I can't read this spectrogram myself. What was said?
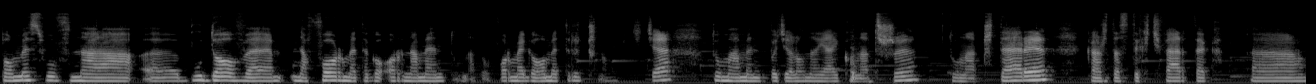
pomysłów na e, budowę, na formę tego ornamentu, na tą formę geometryczną. Widzicie? Tu mamy podzielone jajko na trzy, tu na cztery. Każda z tych ćwiartek e,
